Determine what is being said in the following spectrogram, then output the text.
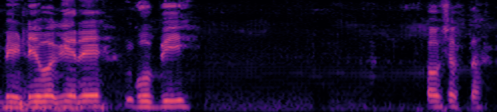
भेंडी वगैरे गोबी. पाहू शकता.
